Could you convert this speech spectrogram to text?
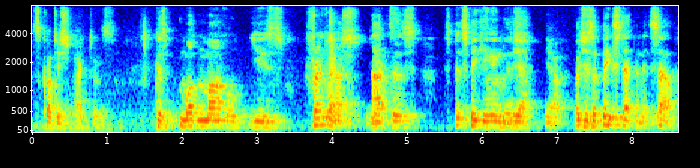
Scottish actors. Because modern Marvel used French, French act- yes. actors speaking English. Yeah, yeah. Which is a big step in itself.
